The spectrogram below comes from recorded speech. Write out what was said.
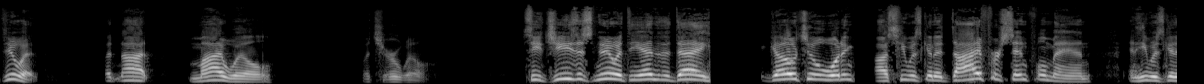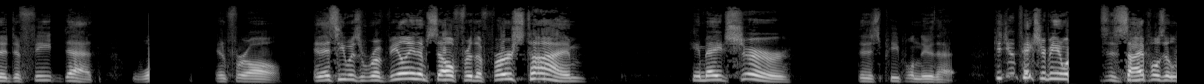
do it. But not my will, but your will. See, Jesus knew at the end of the day, to go to a wooden cross, he was going to die for sinful man, and he was going to defeat death once and for all. And as he was revealing himself for the first time, he made sure that his people knew that. Could you picture being one of his disciples in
